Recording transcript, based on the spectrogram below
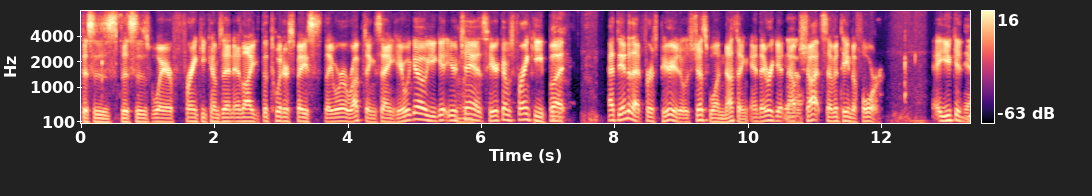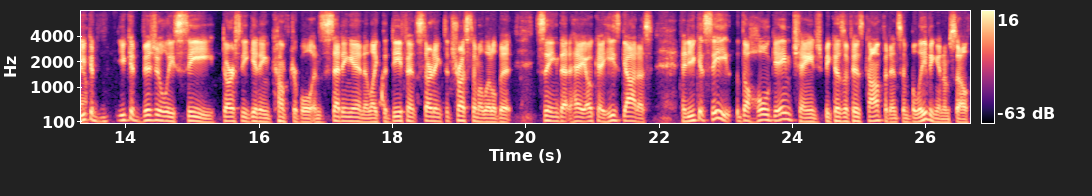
this is this is where Frankie comes in and like the Twitter space they were erupting saying here we go you get your mm-hmm. chance here comes Frankie but at the end of that first period it was just one nothing and they were getting yeah. outshot 17 to 4 you could yeah. you could you could visually see Darcy getting comfortable and setting in and like the defense starting to trust him a little bit, seeing that hey, okay, he's got us. And you could see the whole game change because of his confidence and believing in himself.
